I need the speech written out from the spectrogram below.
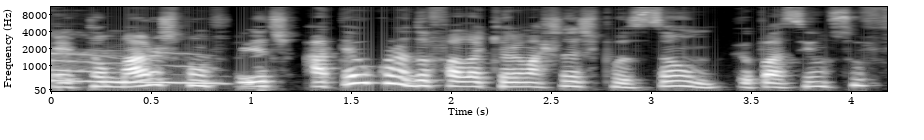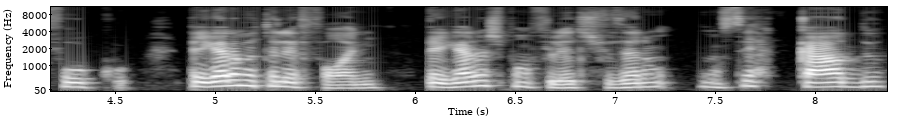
É, tomaram os panfletos. Até o curador falar que eu era uma artista da exposição, eu passei um sufoco. Pegaram meu telefone, pegaram os panfletos, fizeram um cercado.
